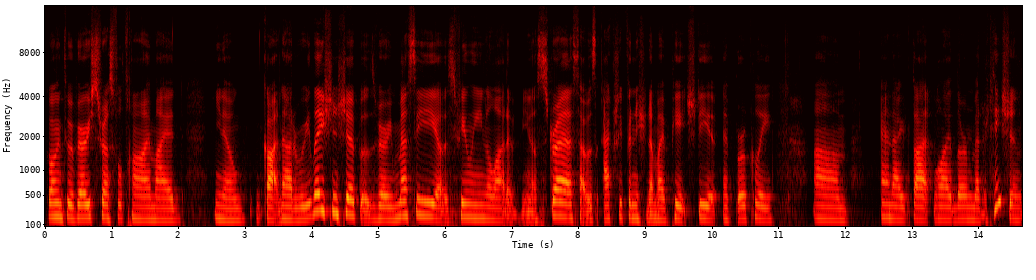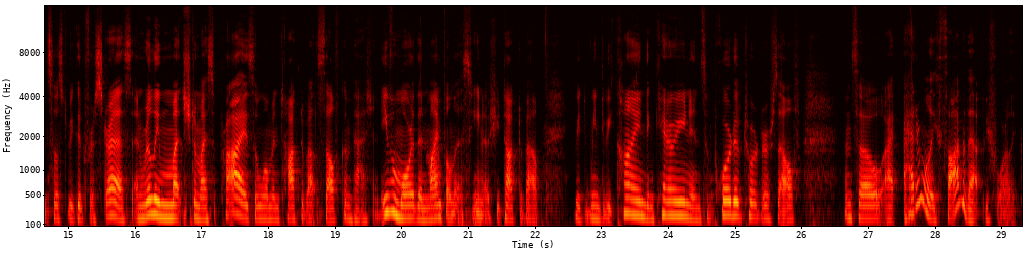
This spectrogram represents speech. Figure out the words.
going through a very stressful time. I had you know, gotten out of a relationship. It was very messy. I was feeling a lot of, you know, stress. I was actually finishing up my PhD at, at Berkeley. Um, and I thought, well, I learned meditation. It's supposed to be good for stress. And really, much to my surprise, the woman talked about self compassion, even more than mindfulness. You know, she talked about we need to be kind and caring and supportive toward herself. And so I, I hadn't really thought of that before. Like,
